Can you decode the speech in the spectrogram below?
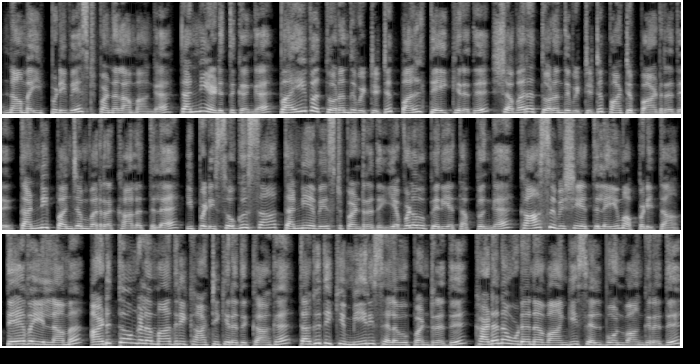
நாம இப்படி வேஸ்ட் பண்ணலாமாங்க? தண்ணி எடுத்துக்கங்க. பைவ திறந்து விட்டுட்டு பல் தேய்க்கிறது ஷவர திறந்து விட்டுட்டு பாட்டு பாடுறது. தண்ணி பஞ்சம் வர்ற காலத்துல இப்படி சொகுசா தண்ணிய வேஸ்ட் பண்றது எவ்வளவு பெரிய தப்புங்க? காசு விஷயத்திலயும் அப்படித்தான். தேவையில்லாம அடுத்தவங்கள மாதிரி காட்டிக்கிறதுக்காக தகுதிக்கு மீறி செலவு பண்றது கடன உடன வாங்கி செல்போன் வாங்குறது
